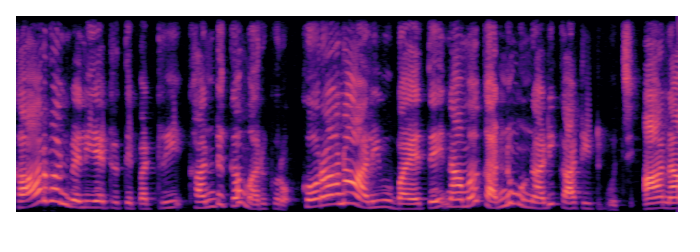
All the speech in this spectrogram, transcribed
கார்பன் வெளியேற்றத்தை பற்றி கண்டுக்க மறுக்கிறோம். கொரோனா அழிவு பயத்தை நாம கண்ணு முன்னாடி காட்டிட்டு போச்சு. ஆனா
